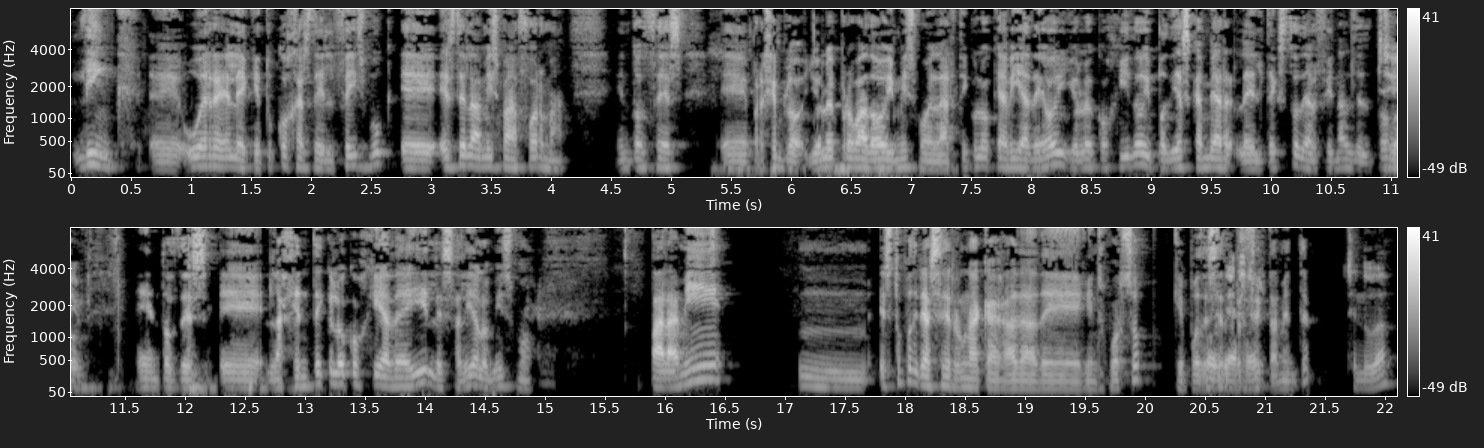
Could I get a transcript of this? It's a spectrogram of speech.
link, eh, URL que tú cojas del Facebook eh, es de la misma forma. Entonces, eh, por ejemplo, yo lo he probado hoy mismo, el artículo que había de hoy, yo lo he cogido y podías cambiar el texto de al final del todo. Entonces, la gente que lo cogía de ahí le salía lo mismo. Para mí, mm, esto podría ser una cagada de Games Workshop, que puede ser ser. perfectamente Sin duda.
